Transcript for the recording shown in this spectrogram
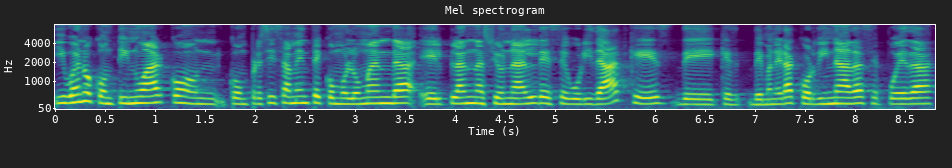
y bueno, continuar con, con, precisamente como lo manda el Plan Nacional de Seguridad, que es de que de manera coordinada se pueda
